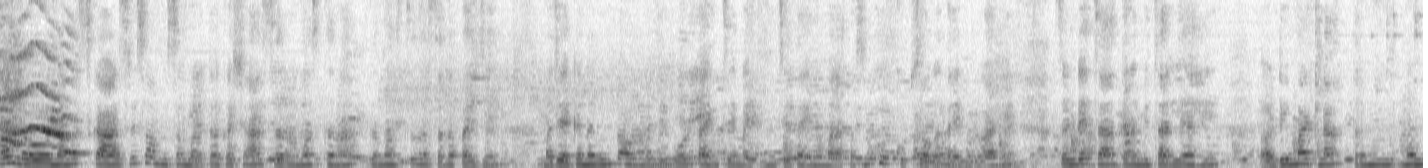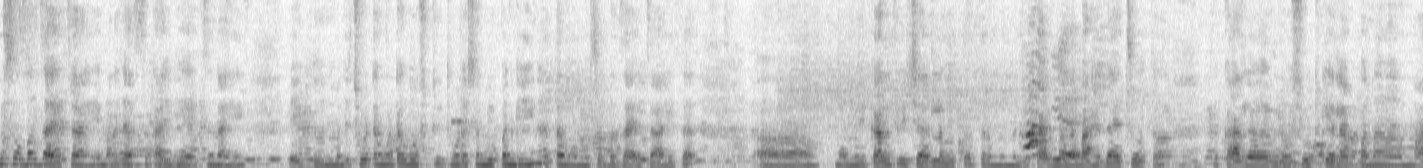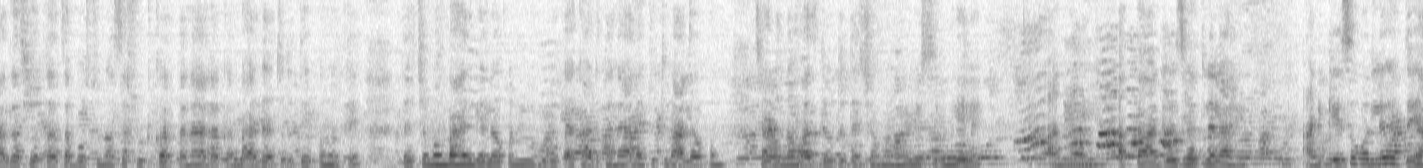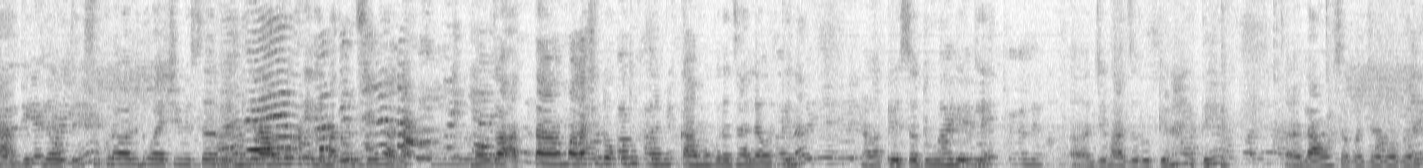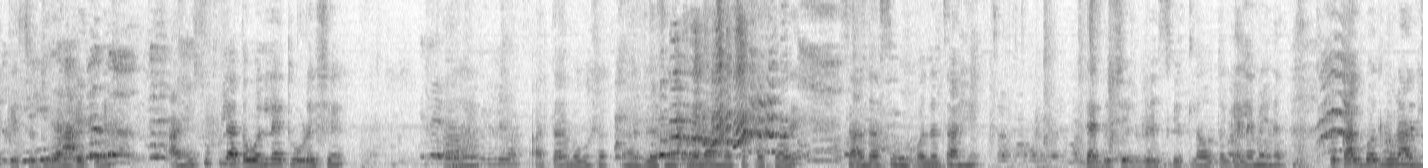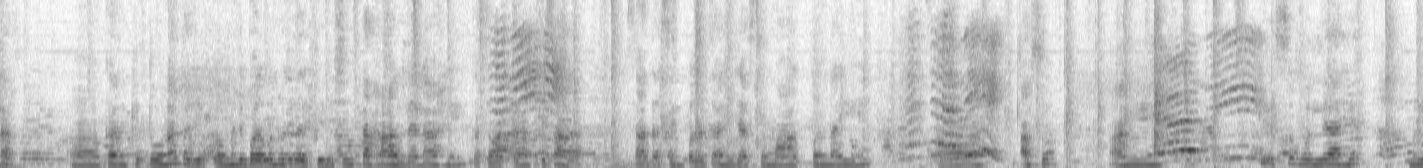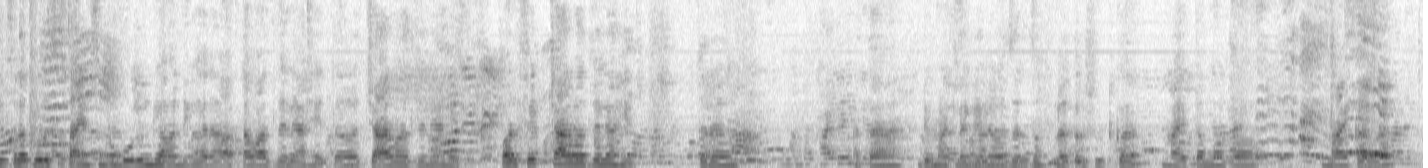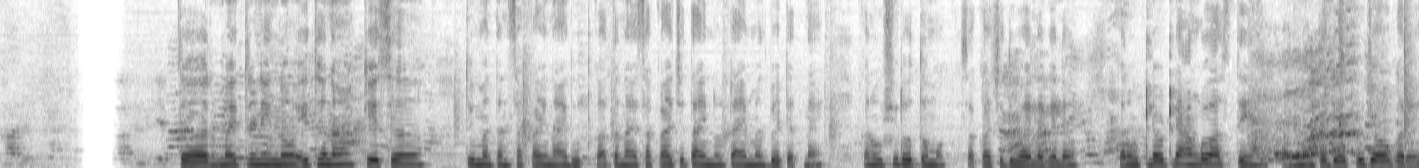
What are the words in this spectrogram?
Hello नमस्कार. श्री स्वामी समर्थ कशा आहात सर्व? मस्त ना? तर मस्त असायला पाहिजे. माझ्या एका नवीन ब्लॉगमध्ये गोड ताईंचे मैत्रिणीचे ताईनं मलापासून खूप खूप स्वागत आहे. व्हिडिओ आहे. संडेचा तर मी चालले आहे डीमार्टला तर मम्मीसोबत जायचं आहे. मला जास्त काही घ्यायचं नाही. एक दोन म्हणजे छोट्या मोठ्या गोष्टी थोड्याशा मी पण घेईन. आता मम्मीसोबत जायचं आहे तर. मम्मी कालच विचारलं होतं तर मी म्हणजे काल मला बाहेर जायचं होतं. तर काल व्हिडिओ शूट केला पण माझा स्वतःचा बसून असं शूट करता नाही आला कारण बाहेर जायचं होतं ते पण होते. त्याच्यामुळे बाहेर गेल्यावर पण व्हिडिओ काय काढता नाही आला तिथून आल्यावर पण साडेनऊ वाजले होते त्याच्यामुळे मी विसरून गेले. आणि आता ड्रेस घातलेला आहे. आणि केस ओरले होते आज धुतले होते. शुक्रवारी धुवायची विसरले. म्हणजे राहूनच गेले माझा उशीर झाला. मग आत्ता मगाशी डोकं धुतलं मी काम वगैरे झाल्यावरती ना. केस धुवून घेतले. जे माझं रुटीन आहे ते लावून सगळं जर वगैरे केस धुवून घेतले. आणि सुकले आता ओलले थोडेसे. आणि आता बघू शकता ड्रेस घातलेला आहे अशा प्रकारे. साधा सिंपलच आहे. त्या दिवशी ड्रेस घेतला होता गेल्या महिन्यात. तो काल बदलून आणला. कारण की तो ना त्याची म्हणजे बरोबर नव्हती त्याची फिनिशिंग तर हा आणलेला आहे. कसं वाटतं नक्की सांगा. साधा सिंपलच आहे जास्त महाग पण नाही आहे असं. आणि केस बोलले आहेत. म्हणजे चला थोडंसं ताईंसंग बोलून घ्यावं निघायला. आता वाजलेले आहेत चार वाजलेले आहेत. परफेक्ट चार वाजलेले आहेत. तर आता डिमार्टला गेल्यावर जर जमलं तर शूट कर. नाही तर मग नाही करणार. तर मैत्रिणींनो इथं ना केस तुम्ही म्हणता सकाळी नाही धुत का? तर नाही सकाळच्या ताईनं टाईमच भेटत नाही. कारण उशीर होतो मग. सकाळचे धुवायला गेलं कारण उठल्या उठल्या आंघोळ असते. आणि नंतर देवपूजा वगैरे.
